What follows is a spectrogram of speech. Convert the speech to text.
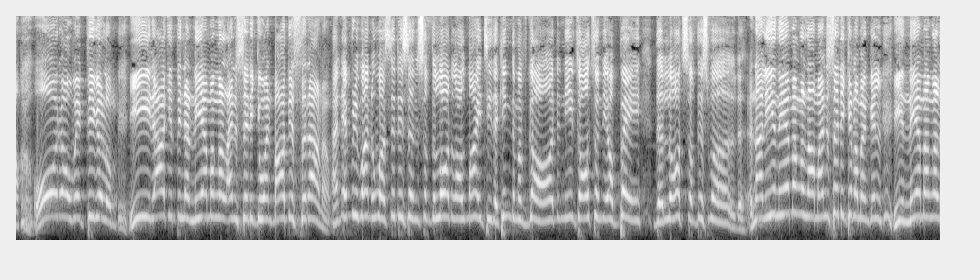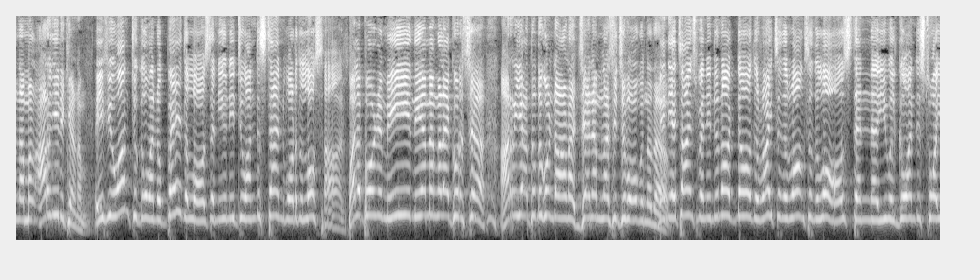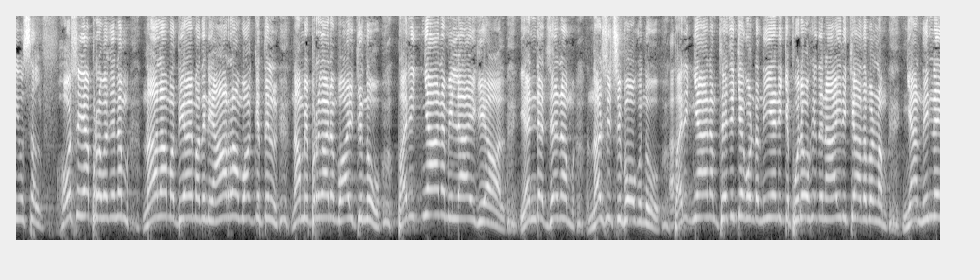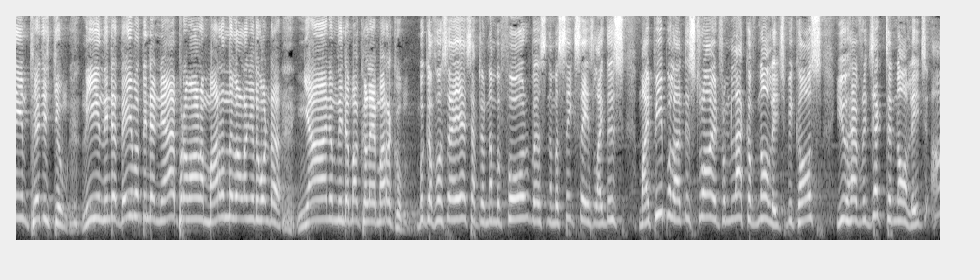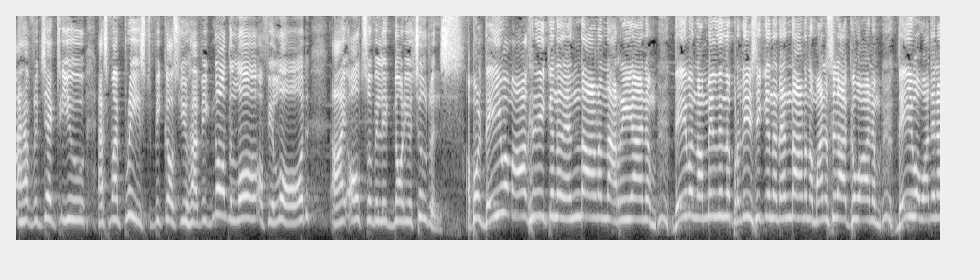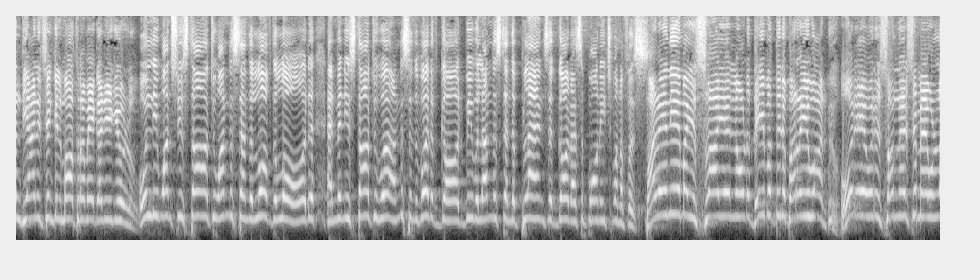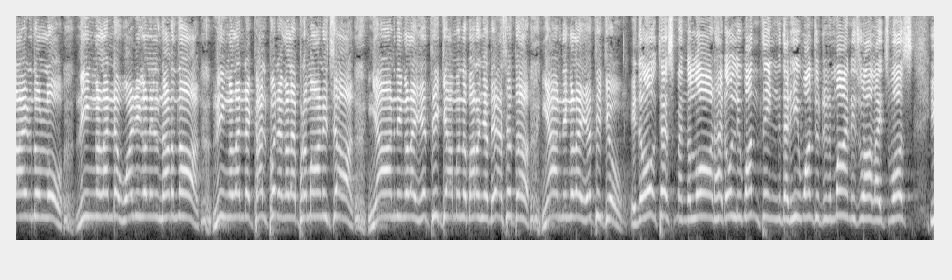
ഓരോ വ്യക്തികളും ഈ രാജ്യത്തിന്റെ നിയമങ്ങൾ അനുസരിക്കുവാൻ ബാധ്യസ്ഥരാണ് And everyone who are citizens of the Lord Almighty, the kingdom of God, needs also to obey the laws of this world. എന്നാൽ ഈ നിയമങ്ങൾ നാം അനുസരിക്കണമെങ്കിൽ ഈ നിയമങ്ങൾ നമ്മൾ അറിഞ്ഞിരിക്കണം If you want to go and obey the laws, then you need to understand what the laws are. പലപ്പോഴും ഈ നിയമങ്ങളെ കുറിച്ച് അറിയാത്തത് കൊണ്ടാണ് ജനം നശിച്ചു പോകുന്നത് Many a times when you do not know the rights and the wrongs of the laws, then uh, you will go and destroy yourself. ഹോശയ പ്രവചനം നാലാം അധ്യായം അതിന്റെ ആറാം വാക്യത്തിൽ നാം ഇപ്രകാരം വായിക്കുന്നു പരിജ്ഞാനമില്ലായകയാൽ എന്റെ ജനം നശിച്ചു പോകുന്നു പരിജ്ഞാനം ത്യജിക്കൊണ്ട് നീ എനിക്ക് പുരോഹിതനായിരിക്കാതെ വണ്ണം ഞാൻ നിന്നെയും ത്യജിക്കും നീ നിന്റെ ദൈവത്തിന്റെ ന്യായപ്രമാണം മറന്നു കളഞ്ഞതുകൊണ്ട് ഞാനും നിന്റെ മക്കളെ മറക്കും Book of Hosea, chapter number 4, verse number 6 says like this My people are destroyed from lack of knowledge because you have rejected knowledge. I have rejected you as my priest because you have ignored the law of your Lord. I also will ignore your children's. അപ്പോൾ ദൈവം ആഗ്രഹിക്കുന്നത് എന്താണെന്ന് അറിയാനും ദൈവം നമ്മിൽ നിന്ന് പ്രതീക്ഷിക്കുന്നത് എന്താണെന്ന് മനസ്സിലാക്കുവാനും ദൈവവചനം ധ്യാനിച്ചെങ്കിൽ മാത്രമേ കഴിയുകയുള്ളൂ Only once you start to understand the law of the Lord, and when you start to wo- understand the word of God, we will understand the plans that God has upon each one of us. പഴയ നിയമ ഇസ്രായേലിനോട് ദൈവത്തിന് പറയുവാൻ ഒരേ ഒരു സന്ദേശമേ ഉള്ളായിരുന്നുള്ളൂ നിങ്ങൾ എന്റെ വഴികളിൽ നടന്നാൽ നിങ്ങൾ എന്റെ കൽപ്പനകളെ പ്രമാണിച്ചാൽ ഞാൻ നിങ്ങളെ എത്തിക്കാമെന്ന് പറഞ്ഞ ദേശത്ത് ഞാൻ നിങ്ങളെ എത്തിക്കും In the Old Testament, the Lord had only one thing that He wanted to remind Israelites was,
